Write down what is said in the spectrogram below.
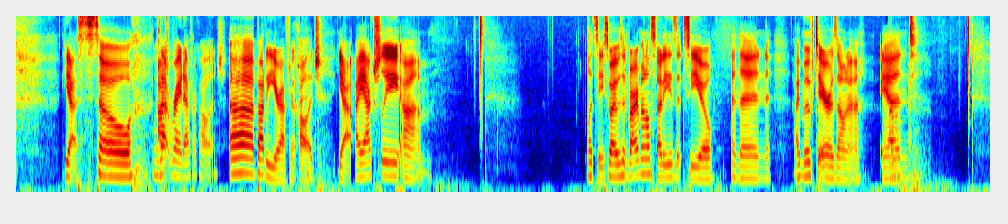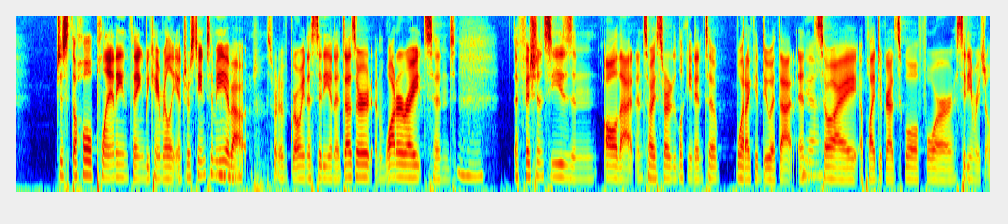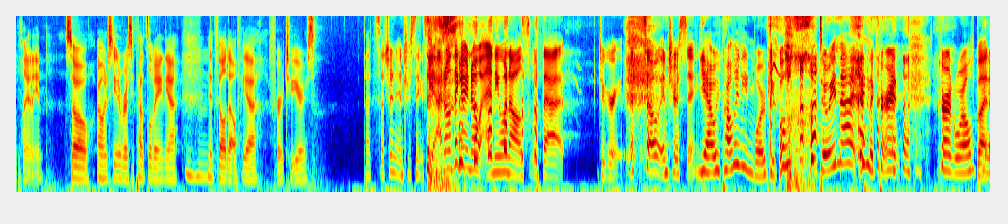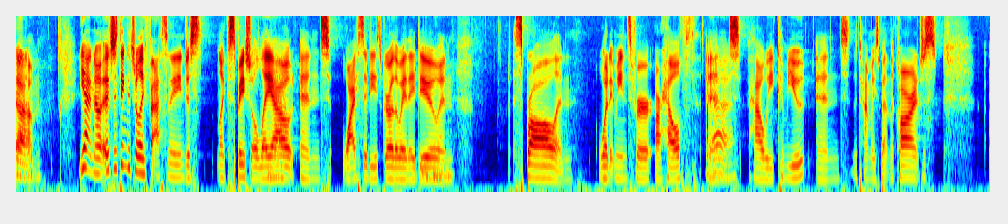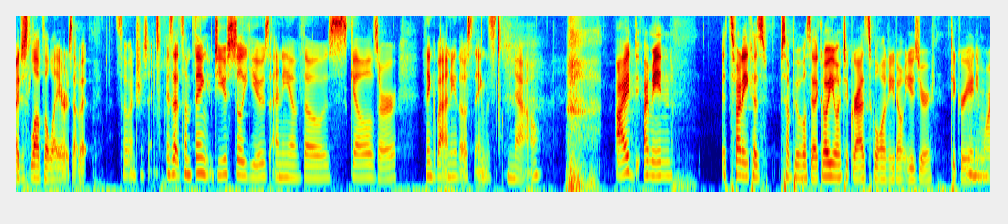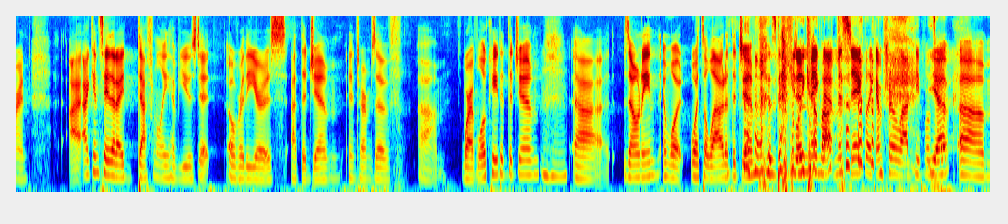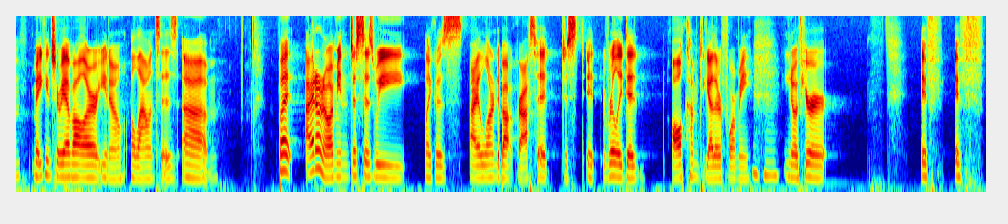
Yes. So Was that right after college? Uh, about a year after Okay. college. Yeah, I actually um, let's see. So I was environmental studies at CU, and then I moved to Arizona, and okay. Just the whole planning thing became really interesting to me mm-hmm. about sort of growing a city in a desert and water rights and mm-hmm. efficiencies and all that. And so I started looking into what I could do with that, and Yeah. so I applied to grad school for city and regional planning. So I went to the University of Pennsylvania mm-hmm. in Philadelphia for two years. That's such an interesting. See, I don't think I know anyone else with that degree. It's so interesting. Yeah, we probably need more people doing that in the current current world. But Yeah. um, yeah, no, I just think it's really fascinating, just like spatial layout and why cities grow the way they do, Mm-hmm. and sprawl, and what it means for our health, and Yeah. how we commute, and the time we spend in the car. It just, I just love the layers of it. So interesting. Is that something? Do you still use any of those skills or think about any of those things now? I, I mean, it's funny because some people say like, oh, you went to grad school and you don't use your degree anymore. And I, I can say that I definitely have used it over the years at the gym in terms of um, where I've located the gym, uh, zoning, and what what's allowed at the gym has You definitely didn't make up. that mistake, like I'm sure a lot of people do. Yep. Um, making sure we have all our, you know, allowances. Um, but I don't know. I mean, just as we, like, as I learned about CrossFit, just it really did all come together for me. You know, if you're, if, if,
